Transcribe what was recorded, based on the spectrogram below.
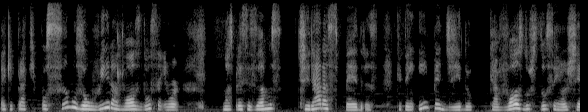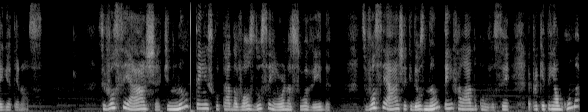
é que para que possamos ouvir a voz do Senhor, nós precisamos tirar as pedras que têm impedido que a voz do, do Senhor chegue até nós. Se você acha que não tem escutado a voz do Senhor na sua vida, se você acha que Deus não tem falado com você, é porque tem alguma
